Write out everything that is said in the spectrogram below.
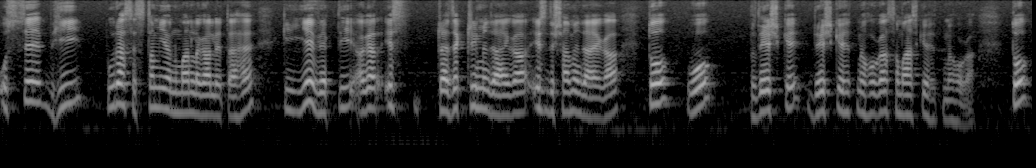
उससे भी पूरा सिस्टम ये अनुमान लगा लेता है कि ये व्यक्ति अगर इस ट्रेजेक्ट्री में जाएगा, इस दिशा में जाएगा तो वो प्रदेश के, देश के हित में होगा, समाज के हित में होगा। तो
